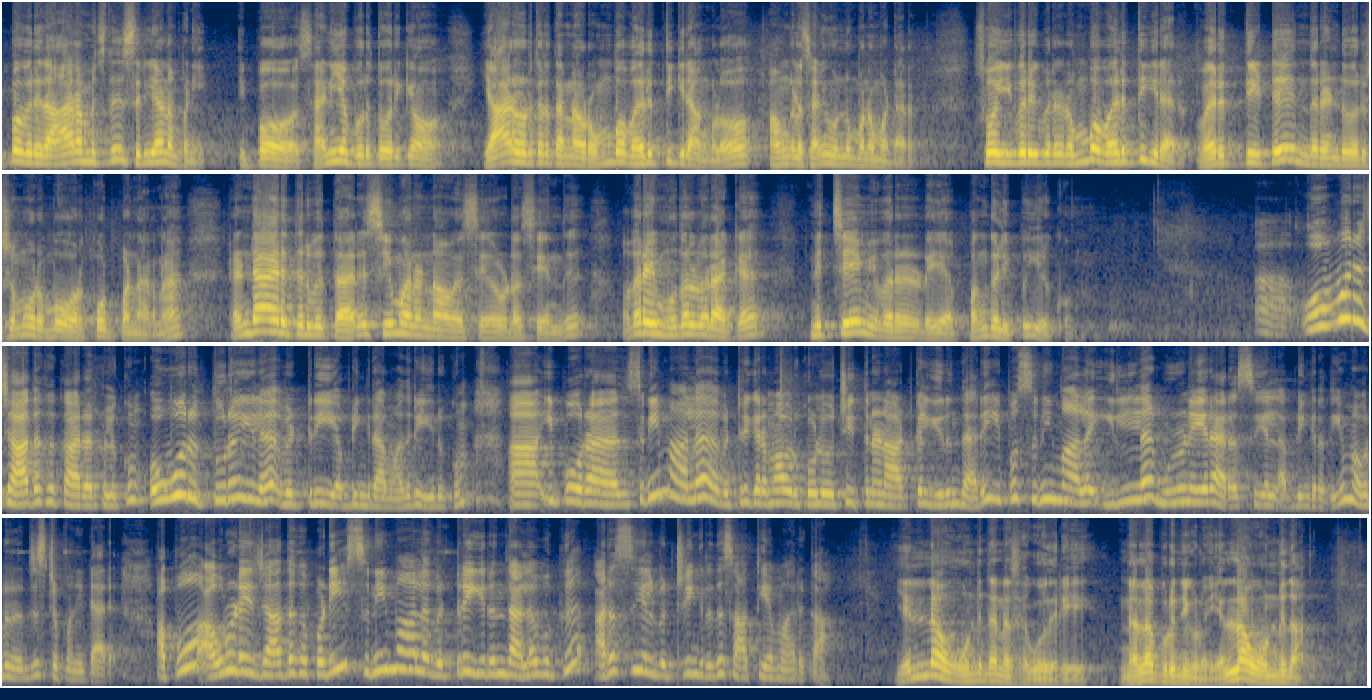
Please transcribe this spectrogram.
இப்போ அவர் இதை ஆரம்பிச்சது சரியான பணி. இப்போது சனியை பொறுத்த வரைக்கும் யார் ஒருத்தர் தன்னை ரொம்ப வருத்திக்கிறாங்களோ அவங்கள சனி ஒன்றும் பண்ண மாட்டார். ஸோ இவர் இவர் ரொம்ப வருத்திக்கிறார். வருத்திட்டு இந்த ரெண்டு வருஷமும் ரொம்ப ஒர்க் அவுட் பண்ணார்னா ரெண்டாயிரத்தி இருபத்தாறு சீமானண்ணாவை சேர்ந்து அவரை முதல்வராக்க நிச்சயம் இவருடைய பங்களிப்பு இருக்கும். ஒவ்வொரு ஜாதகக்காரர்களுக்கும் ஒவ்வொரு துறையில் வெற்றி அப்படிங்கிற மாதிரி இருக்கும். இப்போ ஒரு சினிமாவில் வெற்றிகரமாக ஒரு கொழு வச்சு இத்தனை நாட்கள் இருந்தார். இப்போ சினிமாவில் இல்லை முழுநேர அரசியல் அப்படிங்கிறதையும் அவர் ரெஜிஸ்டர் பண்ணிட்டார். அப்போது அவருடைய ஜாதகப்படி சினிமாவில் வெற்றி இருந்த அளவுக்கு அரசியல் வெற்றிங்கிறது சாத்தியமாக இருக்கா? எல்லாம் ஒன்று தானே சகோதரி? நல்லா புரிஞ்சுக்கணும். எல்லாம் ஒன்று தான்.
